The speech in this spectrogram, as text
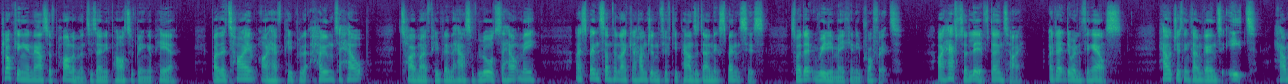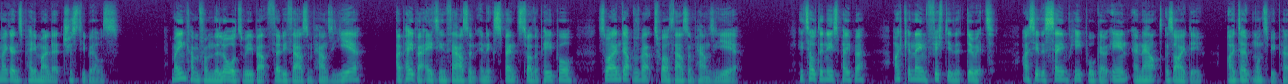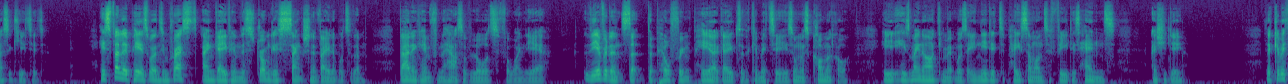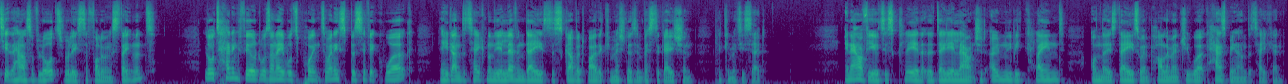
Clocking in and out of Parliament is only part of being a peer. By the time I have people at home to help, time I have people in the House of Lords to help me, I spend something like £150 a day on expenses, so I don't really make any profit. I have to live, don't I? I don't do anything else. How do you think I'm going to eat? How am I going to pay my electricity bills? My income from the Lords will be about £30,000 a year. I pay about 18000 in expense to other people, so I end up with about £12,000 a year. He told the newspaper, I can name 50 that do it. I see the same people go in and out as I do. I don't want to be persecuted. His fellow peers weren't impressed and gave him the strongest sanction available to them, banning him from the House of Lords for one year. The evidence that the pilfering peer gave to the committee is almost comical. He, his main argument was he needed to pay someone to feed his hens, as you do. The committee at the House of Lords released the following statement Lord Hanningfield was unable to point to any specific work that he'd undertaken on the 11 days discovered by the Commissioner's investigation, the committee said. In our view, it is clear that the daily allowance should only be claimed on those days when parliamentary work has been undertaken.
